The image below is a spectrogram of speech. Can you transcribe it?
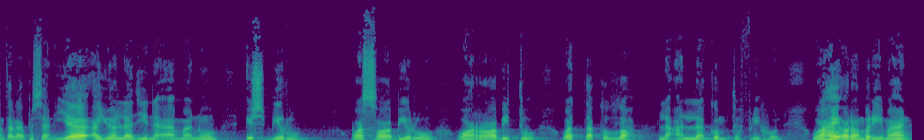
Allah pesan, ya ayyuhallazina amanu isbiru wasabiru warabitu wattaqullah la'allakum tuflihun. Wahai orang beriman,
